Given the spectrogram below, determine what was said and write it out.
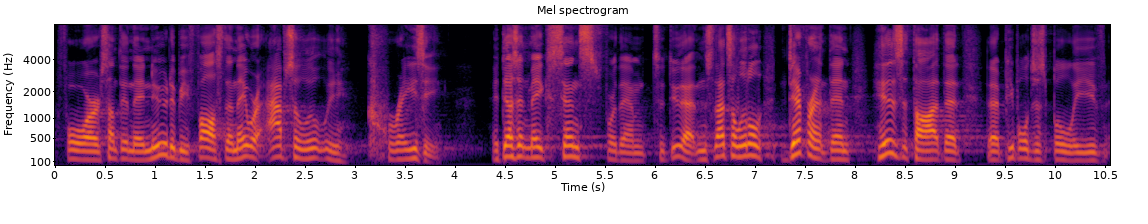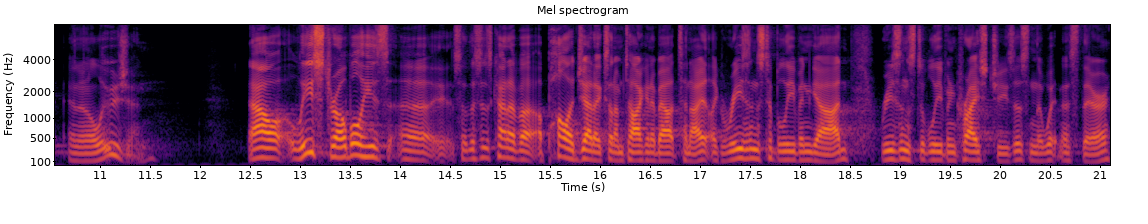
for something they knew to be false, then they were absolutely crazy. It doesn't make sense for them to do that. And so that's a little different than his thought that, that people just believe in an illusion. Now, Lee Strobel, he's, uh, so this is kind of apologetics that I'm talking about tonight, like reasons to believe in God, reasons to believe in Christ Jesus and the witness there.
